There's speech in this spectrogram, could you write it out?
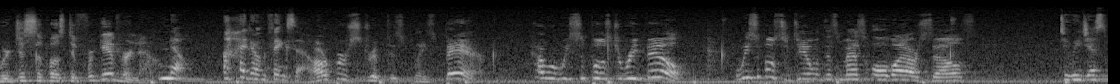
We're just supposed to forgive her now. No, I don't think so. Harper stripped this place bare. How are we supposed to rebuild? Are we supposed to deal with this mess all by ourselves? Do we just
